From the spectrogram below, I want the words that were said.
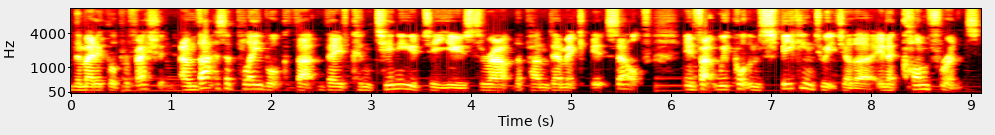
the medical profession. And that's a playbook that they've continued to use throughout the pandemic itself. In fact, we caught them speaking to each other in a conference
